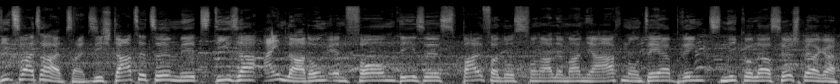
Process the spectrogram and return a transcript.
Die zweite Halbzeit. Sie startete mit dieser Einladung in Form dieses Ballverlusts von Alemannia Aachen und der bringt Nikolas Hirschberger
